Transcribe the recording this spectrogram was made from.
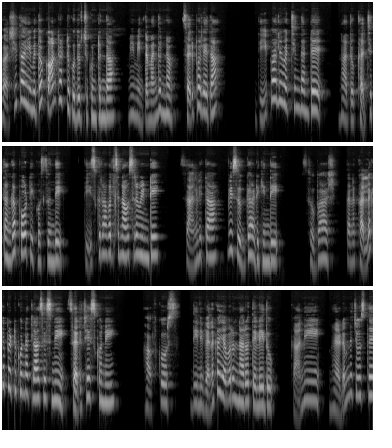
వర్షిత ఈమెతో కాంట్రాక్ట్ కుదుర్చుకుంటుందా? మేమింతమంది ఉన్నాం సరిపోలేదా? దీపాలి వచ్చిందంటే నాతో ఖచ్చితంగా పోటీకొస్తుంది. తీసుకురావాల్సిన అవసరం ఏంటి? సాన్విత విసుగ్గా అడిగింది. సుభాష్ తన కళ్ళకి పెట్టుకున్న క్లాసెస్ని సరిచేసుకుని కోర్స్ దీని వెనక ఎవరున్నారో తెలీదు. కానీ మేడంని చూస్తే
